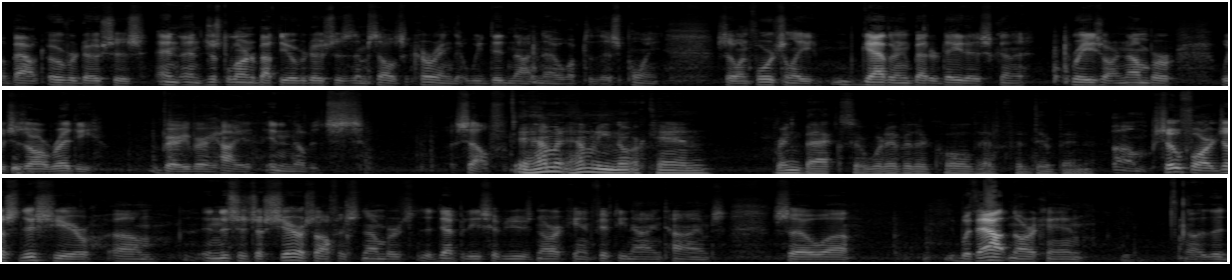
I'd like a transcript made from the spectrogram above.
about overdoses and, and just learn about the overdoses themselves occurring that we did not know up to this point. So, unfortunately, gathering better data is going to raise our number, which is already very, very high in and of itself. And how many how many Narcan bringbacks or whatever they're called have, have there been? Um, so far, just this year, um, and this is just sheriff's office numbers, the deputies have used Narcan 59 times. So, uh, without Narcan, uh, the,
